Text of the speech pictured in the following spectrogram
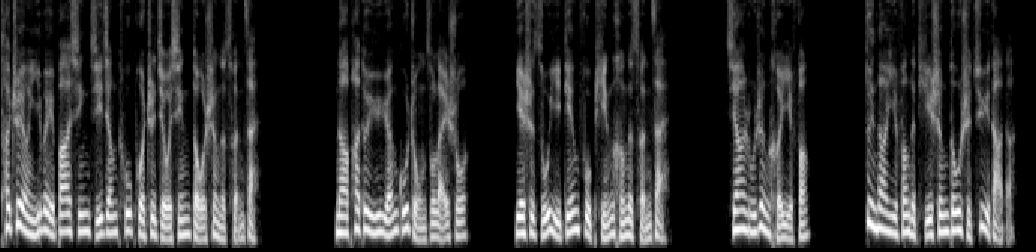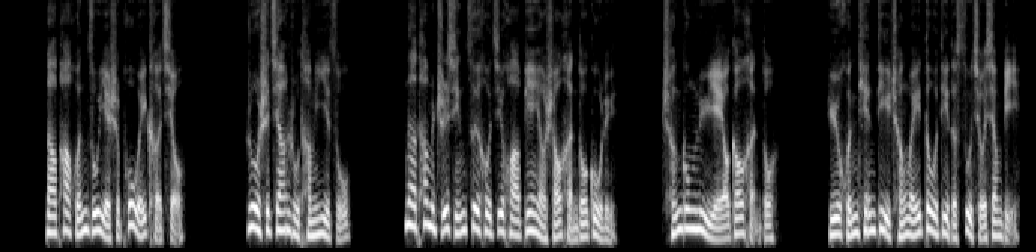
他这样一位八星即将突破至九星斗圣的存在，哪怕对于远古种族来说，也是足以颠覆平衡的存在。加入任何一方。对那一方的提升都是巨大的，哪怕魂族也是颇为渴求。若是加入他们一族，那他们执行最后计划便要少很多顾虑，成功率也要高很多。与魂天帝成为斗帝的诉求相比，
